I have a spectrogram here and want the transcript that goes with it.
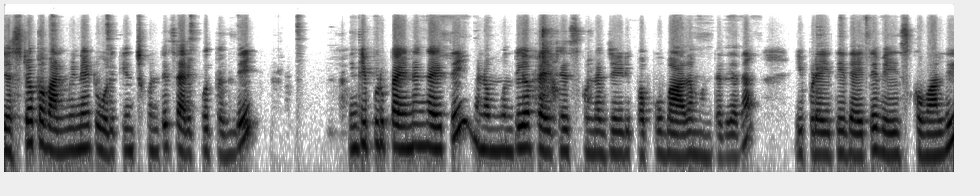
జస్ట్ ఒక వన్ మినిట్ ఉడికించుకుంటే సరిపోతుంది. ఇంక ఇప్పుడు పైన అయితే మనం ముందుగా ఫ్రై చేసుకున్న జీడిపప్పు బాదం ఉంటుంది కదా ఇప్పుడైతే ఇదైతే వేసుకోవాలి.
